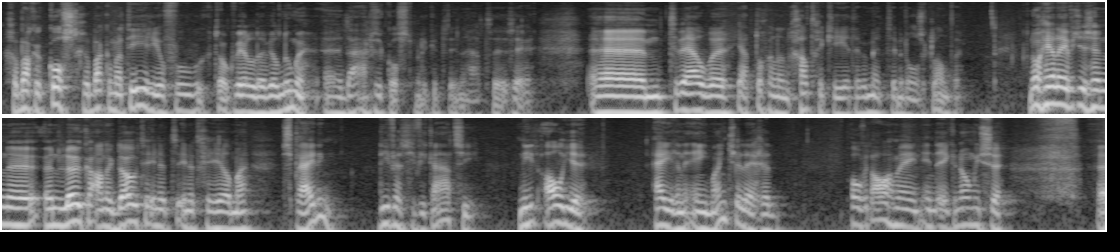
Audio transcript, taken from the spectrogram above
gebakken kost, gebakken materie, of hoe ik het ook wil, wil noemen. Uh, dagelijkse kost, moet ik het inderdaad zeggen. Ehm, terwijl we ja, toch wel een gat gecreëerd hebben met, met onze klanten. Nog heel eventjes een, een leuke anekdote in het, in het geheel, maar spreiding, diversificatie. Niet al je eieren in één mandje leggen. Over het algemeen in de economische uh,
